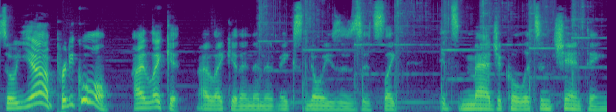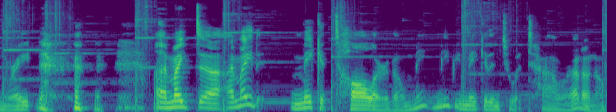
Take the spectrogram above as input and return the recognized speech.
So yeah, pretty cool. I like it. I like it. And then it makes noises. It's like, it's magical. It's enchanting, right? I might, uh, I might make it taller though. Maybe make it into a tower. I don't know.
